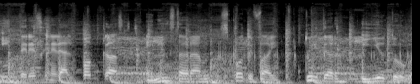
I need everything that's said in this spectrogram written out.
Interés General Podcast en Instagram, Spotify, Twitter y YouTube.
